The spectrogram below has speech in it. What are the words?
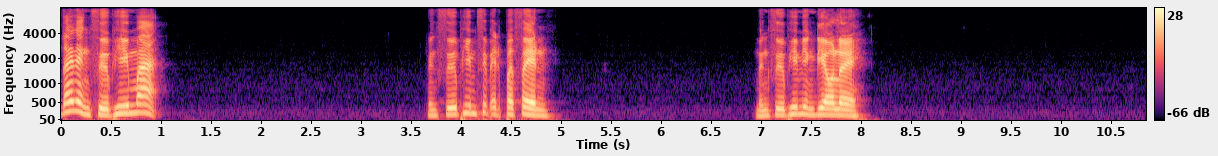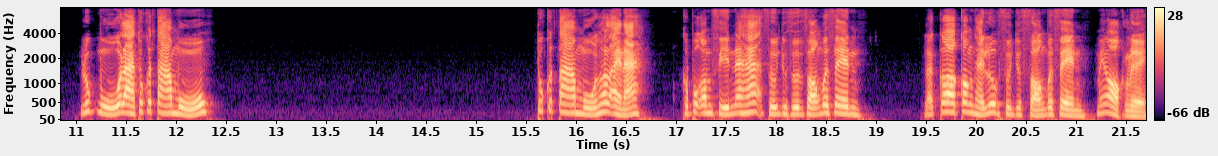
ได้หนังสือพิมพ์อะหนังสือพิมพ์ 11%หนังสือพิมพ์อย่างเดียวเลย ลูกหมูล่ะตุ๊กตาหมู ตุ๊กตาหมูเท่าไหร่นะ ระปุกออมสินนะฮะ 0.02%แล้วก็กล้องถ่ายรูป 0.2%ไม่ออกเลย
